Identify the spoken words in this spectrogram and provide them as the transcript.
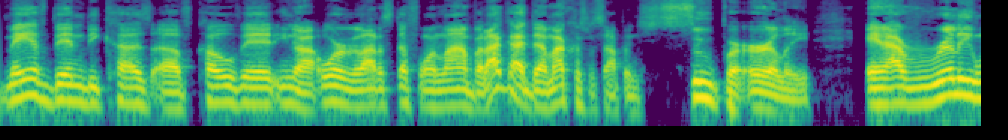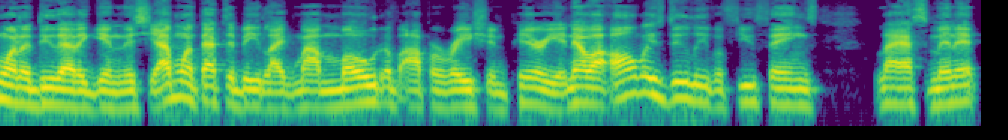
may have been because of COVID. You know, I ordered a lot of stuff online, but I got done my Christmas shopping super early. And I really want to do that again this year. I want that to be like my mode of operation, period. Now, I always do leave a few things last minute,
